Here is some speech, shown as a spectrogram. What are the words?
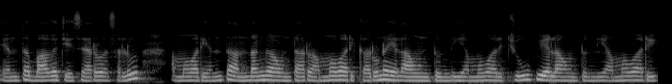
ఎంత బాగా చేశారో అసలు అమ్మవారి ఎంత అందంగా ఉంటారో అమ్మవారి కరుణ ఎలా ఉంటుంది అమ్మవారి చూపు ఎలా ఉంటుంది అమ్మవారి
